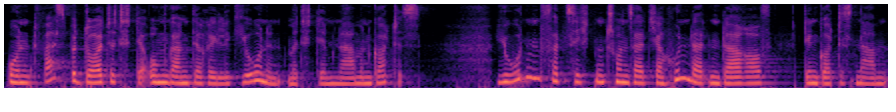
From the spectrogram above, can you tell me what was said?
Und was bedeutet der Umgang der Religionen mit dem Namen Gottes? Juden verzichten schon seit Jahrhunderten darauf, den Gottesnamen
